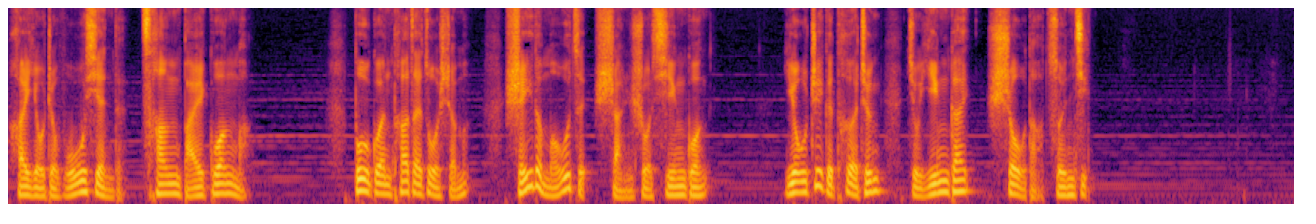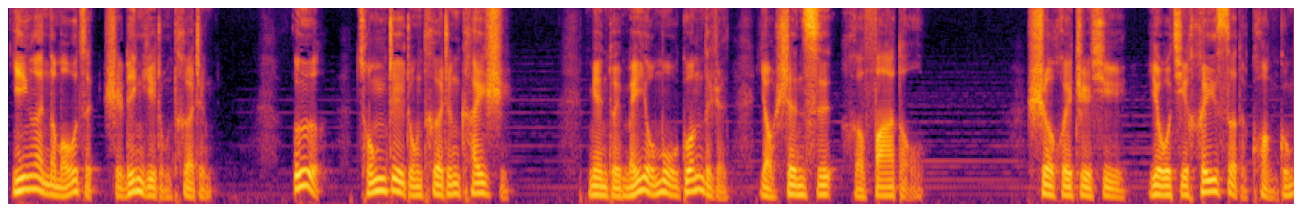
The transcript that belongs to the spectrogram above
还有着无限的苍白光芒。不管他在做什么，谁的眸子闪烁星光，有这个特征就应该受到尊敬。阴暗的眸子是另一种特征，恶从这种特征开始。面对没有目光的人，要深思和发抖。社会秩序有其黑色的矿工，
